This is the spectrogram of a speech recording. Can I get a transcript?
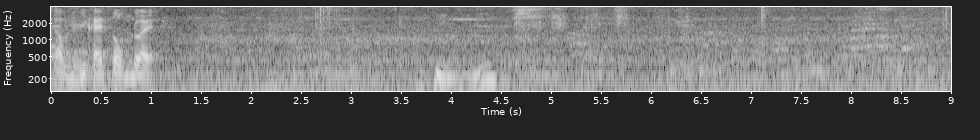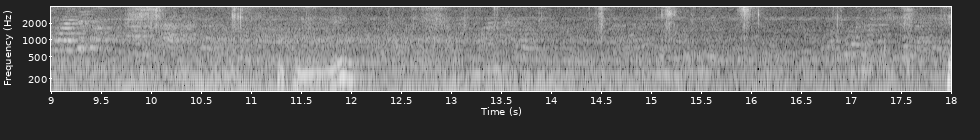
ครับหรือมีไข่ต้มด้วยอื้อหืออื้อหืออื้อหือ ก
